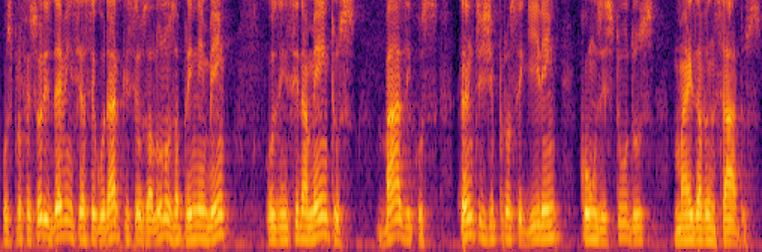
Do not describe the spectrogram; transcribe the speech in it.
Os professores devem se assegurar que seus alunos aprendem bem os ensinamentos básicos antes de prosseguirem com os estudos mais avançados.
